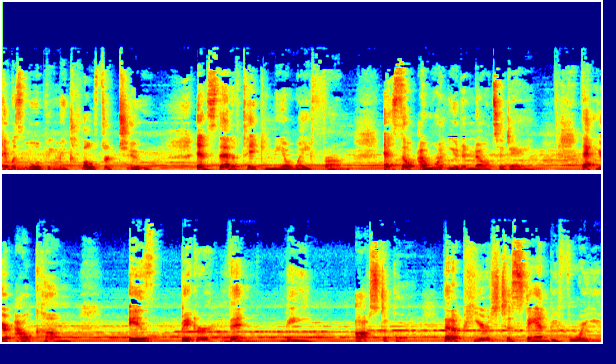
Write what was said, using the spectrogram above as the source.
It was moving me closer to instead of taking me away from. And so I want you to know today that your outcome is bigger than the obstacle that appears to stand before you,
